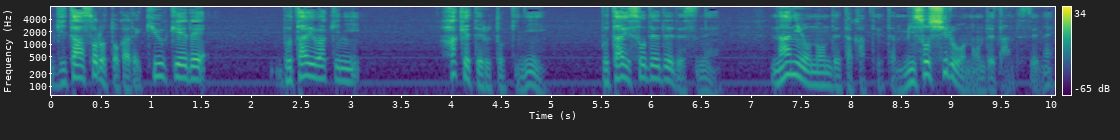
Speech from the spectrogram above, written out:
ギターソロとかで休憩で舞台脇にはけてる時に舞台袖でですね何を飲んでたかって言ったら味噌汁を飲んでたんですよね。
